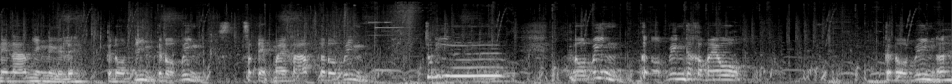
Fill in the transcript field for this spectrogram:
ในน้ำยังหนืดเลย กระโดดวิ่ง กระโดดวิ่ง สเต็ปไมครับ กระโดดวิ่ง จุดิ้งกระโดดวิ่ง กระโดดวิ่งทักเบลกระโดดวิ่งเอ้ย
